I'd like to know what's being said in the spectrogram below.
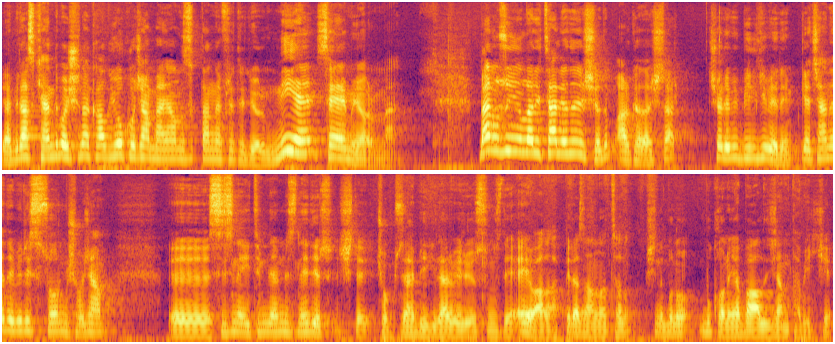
Ya biraz kendi başına kal. Yok hocam ben yalnızlıktan nefret ediyorum. Niye? Sevmiyorum ben. Ben uzun yıllar İtalya'da yaşadım arkadaşlar. Şöyle bir bilgi vereyim. Geçen de birisi sormuş hocam e, sizin eğitimleriniz nedir? İşte çok güzel bilgiler veriyorsunuz diye. Eyvallah biraz anlatalım. Şimdi bunu bu konuya bağlayacağım tabii ki.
